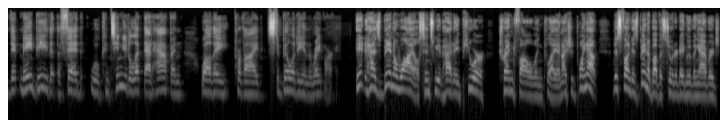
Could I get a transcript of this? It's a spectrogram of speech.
that may be that the Fed will continue to let that happen while they provide stability in the rate market. It has been a while since we have had a pure trend following play. And I should point out, this fund has been above its 200 day moving average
